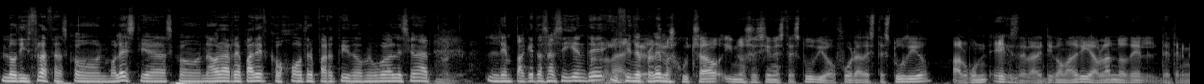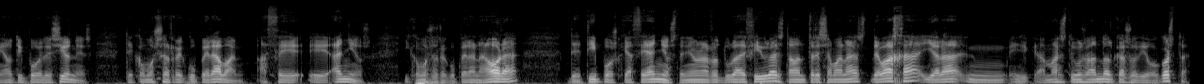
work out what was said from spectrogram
lo disfrazas con molestias, con ahora reparezco, juego tres partidos, me vuelvo a lesionar, le empaquetas al siguiente Perdona, y fin del problema. Yo he escuchado, y no sé si en este estudio o fuera de este estudio, algún ex del Atlético de Madrid hablando del determinado tipo de lesiones, de cómo se recuperaban hace eh, años y cómo se recuperan ahora, de tipos que hace años tenían una rotura de fibras, estaban tres semanas de baja y ahora, mm, y además estuvimos hablando del caso de Diego Costa.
